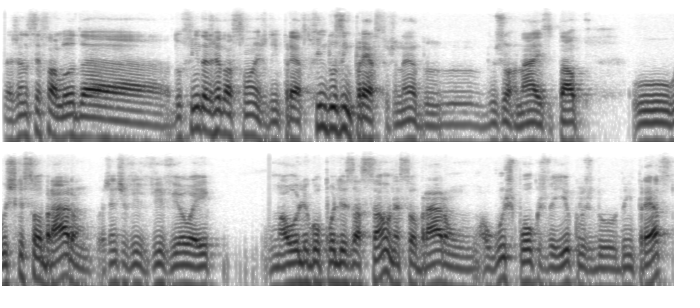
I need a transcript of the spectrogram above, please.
Trajano, você falou da, do fim das redações, do impresso, fim dos impressos, né, do, dos jornais e tal. O, os que sobraram, a gente viveu aí uma oligopolização, né, sobraram alguns poucos veículos do, do impresso,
